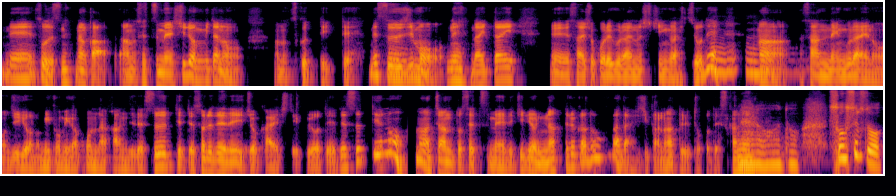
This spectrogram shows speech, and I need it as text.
で、そうですね。なんか、あの、説明資料みたいなのをあの作っていって、で、数字もね、大体、えー最初これぐらいの資金が必要で、うんうんまあ、3年ぐらいの事業の見込みがこんな感じですって言って、それでね一応返していく予定ですっていうのを、まあ、ちゃんと説明できるようになってるかどうかが大事かなというところですかなね。るほど。そうすると、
